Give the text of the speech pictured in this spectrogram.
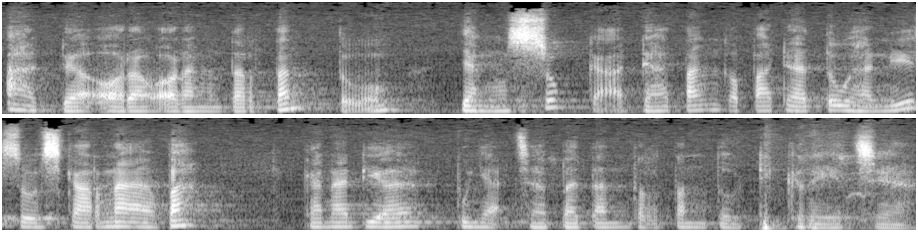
ada orang-orang tertentu yang suka datang kepada Tuhan Yesus karena apa? Karena dia punya jabatan tertentu di gereja.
